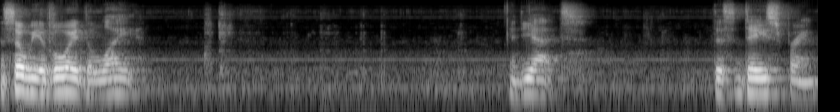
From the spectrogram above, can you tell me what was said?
And so we avoid the light. And yet, this day spring,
